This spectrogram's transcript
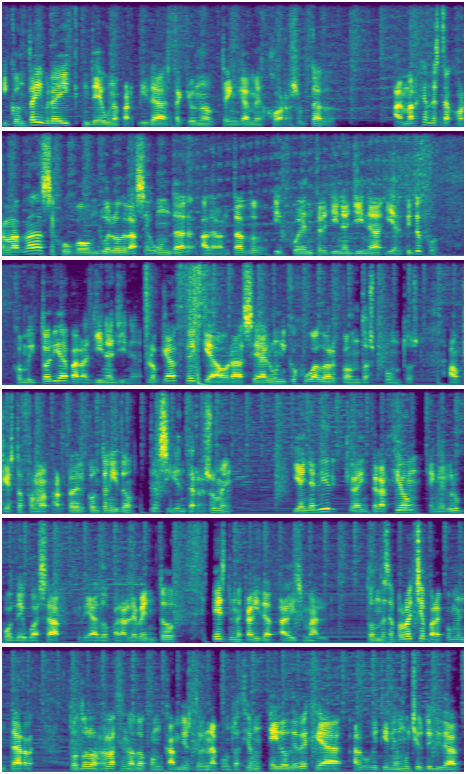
y con tie break de una partida hasta que uno obtenga mejor resultado. Al margen de esta jornada se jugó un duelo de la segunda, adelantado, y fue entre Gina Gina y el Pitufo, con victoria para Gina Gina, lo que hace que ahora sea el único jugador con dos puntos, aunque esto forma parte del contenido del siguiente resumen. Y añadir que la interacción en el grupo de WhatsApp creado para el evento es de una calidad abismal, donde se aproveche para comentar todo lo relacionado con cambios de la puntuación ELO de BGA, algo que tiene mucha utilidad,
